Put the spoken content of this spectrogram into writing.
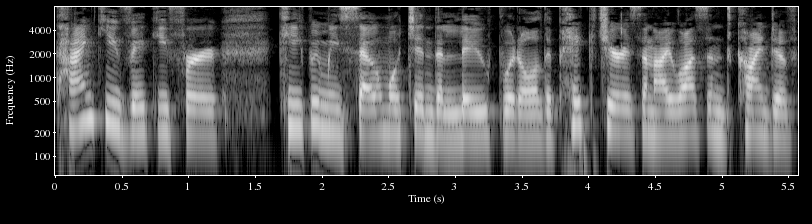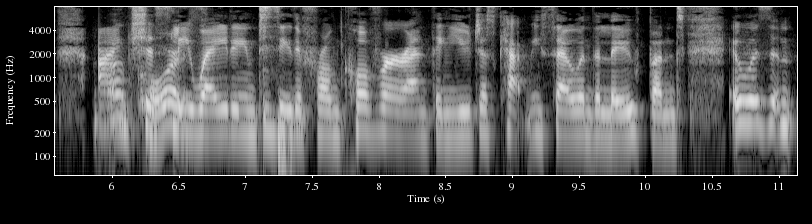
thank you, Vicky, for keeping me so much in the loop with all the pictures. And I wasn't kind of anxiously of waiting to see the front cover or anything. You just kept me so in the loop. And it was an,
